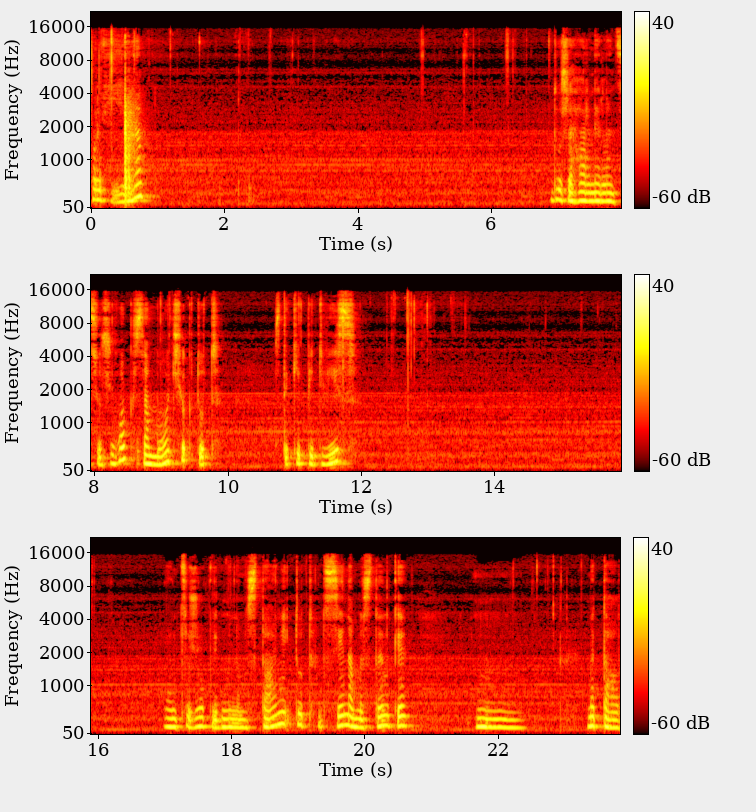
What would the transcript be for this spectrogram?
Кольє. Дуже гарний ланцюжок, замочок. Тут такий підвіс. Ланцюжок в відмінному стані. Тут всі намистинки метал.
